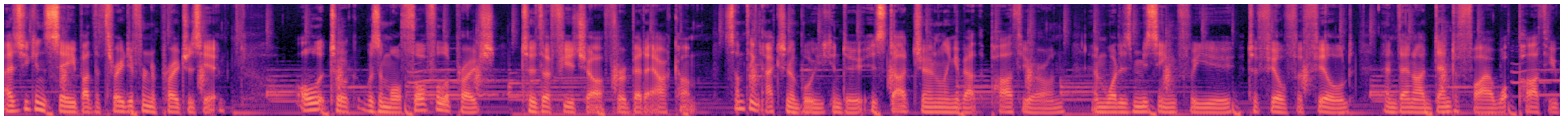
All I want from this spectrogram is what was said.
As you can see by the three different approaches here, all it took was a more thoughtful approach to the future for a better outcome. Something actionable you can do is start journaling about the path you're on and what is missing for you to feel fulfilled, and then identify what path you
